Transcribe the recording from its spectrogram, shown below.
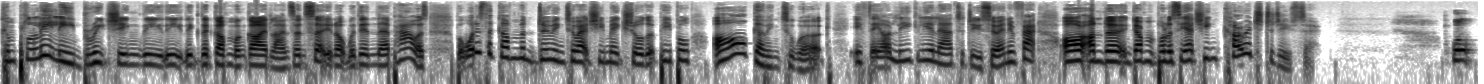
completely breaching the, the, the, the government guidelines and certainly not within their powers. But what is the government doing to actually make sure that people are going to work if they are legally allowed to do so, and in fact are are under government policy actually encouraged to do so? Well,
